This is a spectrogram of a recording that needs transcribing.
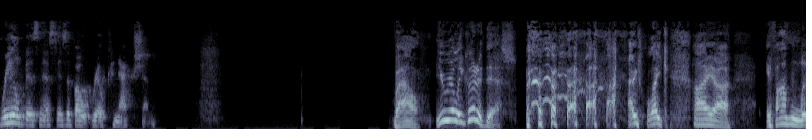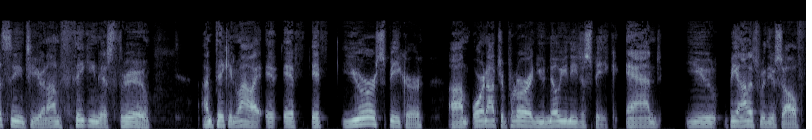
real business is about real connection. Wow, you're really good at this. I like I uh if I'm listening to you and I'm thinking this through, I'm thinking, wow, if if, if you're a speaker um, or an entrepreneur and you know you need to speak and you be honest with yourself,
